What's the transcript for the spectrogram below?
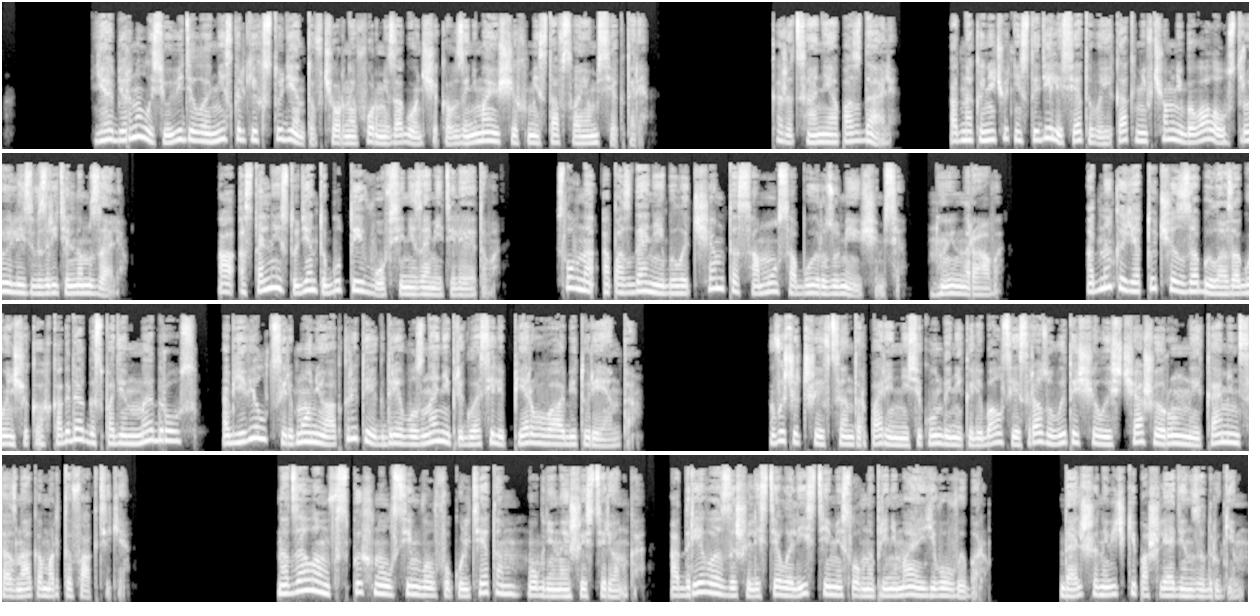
Я обернулась и увидела нескольких студентов в черной форме загонщиков, занимающих места в своем секторе. Кажется, они опоздали. Однако ничуть не стыдились этого и, как ни в чем не бывало, устроились в зрительном зале. А остальные студенты будто и вовсе не заметили этого. Словно опоздание было чем-то само собой разумеющимся. Ну и нравы. Однако я тотчас забыла о загонщиках, когда господин Медроуз объявил церемонию открытой и к древу знаний пригласили первого абитуриента. Вышедший в центр парень ни секунды не колебался и сразу вытащил из чаши рунный камень со знаком артефактики. Над залом вспыхнул символ факультета — огненная шестеренка, а древо зашелестело листьями, словно принимая его выбор. Дальше новички пошли один за другим.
